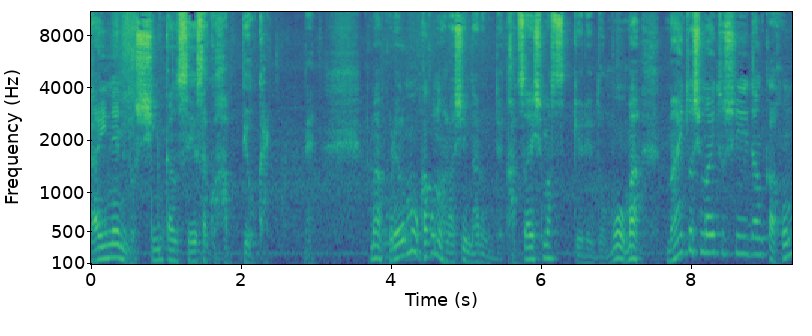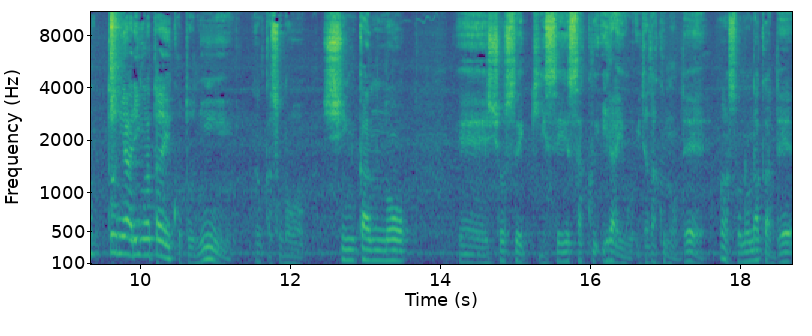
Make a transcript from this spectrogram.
来年度新刊制作発表会。ね。まあこれはもう過去の話になるんで割愛しますけれどもまあ毎年毎年なんか本当にありがたいことになんかその新刊の、えー書籍制作依頼をいただくので、まあ、その中で、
